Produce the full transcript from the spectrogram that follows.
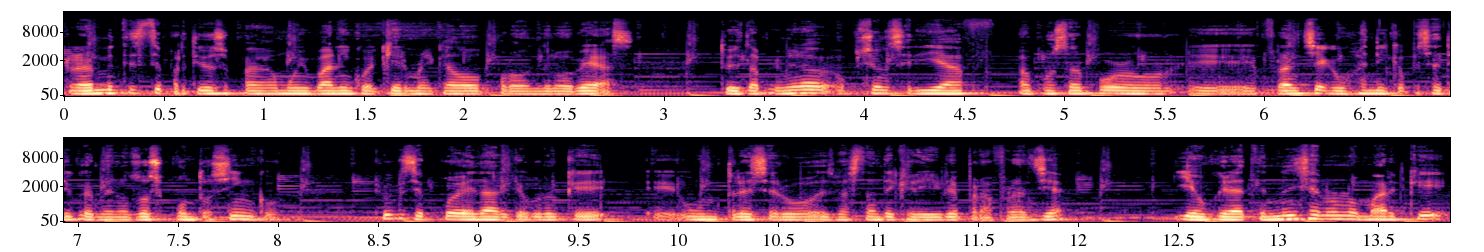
realmente este partido se paga muy mal en cualquier mercado por donde lo veas. Entonces la primera opción sería apostar por eh, Francia con un handicap asiático de menos 2.5. Creo que se puede dar, yo creo que eh, un 3-0 es bastante creíble para Francia. Y aunque la tendencia no lo marque,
